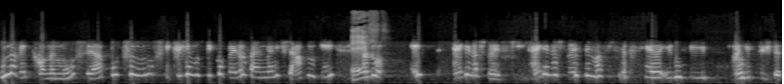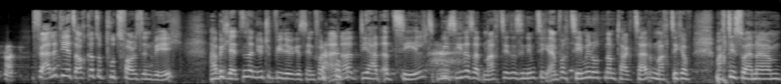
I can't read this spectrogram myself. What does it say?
immer wegräumen muss, ja, putzen muss, die Küche muss picobello sein, wenn ich schlafen gehe. Echt? Also echt eigener Stress. Eigener Stress, den man sich selbst hier irgendwie hat. Für alle, die jetzt auch gerade so putzfaul sind wie ich, habe ich letztens ein YouTube-Video gesehen von einer, die hat erzählt, wie sie das halt macht. Sie, gesagt, sie nimmt sich einfach zehn Minuten am Tag Zeit und macht sich auf, macht sich so eine,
